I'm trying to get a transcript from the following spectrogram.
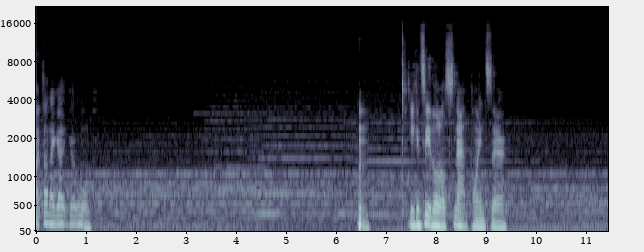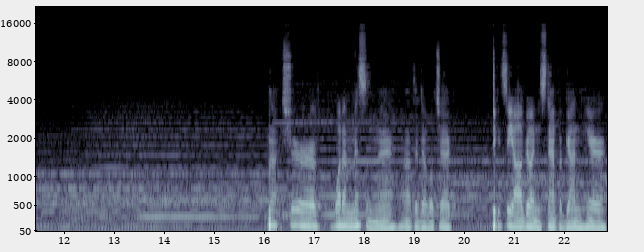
I thought I got gold. Hmm. You can see the little snap points there. Not sure what I'm missing there. I'll have to double check. You can see I'll go ahead and snap a gun here.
